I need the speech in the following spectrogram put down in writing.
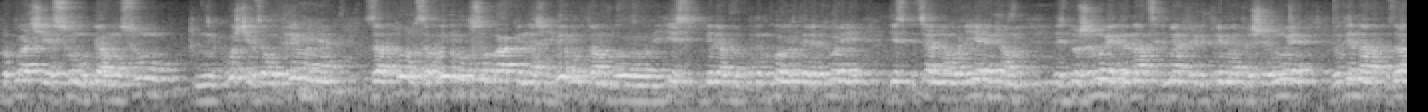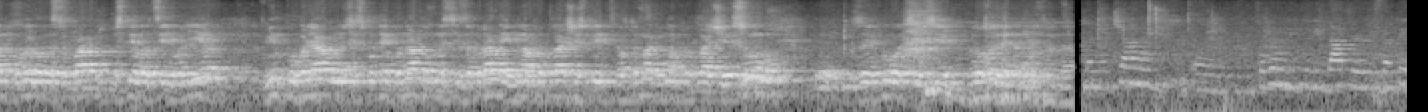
проплачує суму, певну суму коштів за утримання, за, то, за вигул собаки, значить, вигул там е, є біля будинкових територій, є спеціальна вольєри, там десь довжиною 12 метрів і 3 метри шириною. Людина зранку вивела собаку, пустила в цей вольєр, він погуляв, значить, сходив по надобності, забрали, і вона проплачує, стоїть автомат, вона проплачує суму, е, за яку ці всі е, повинні відповідати за тих,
